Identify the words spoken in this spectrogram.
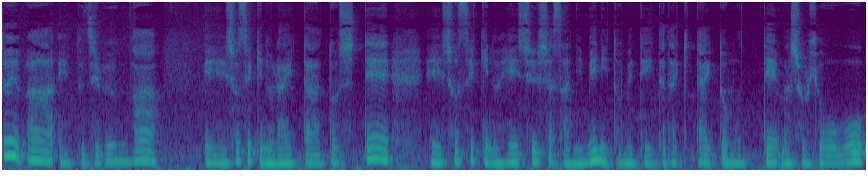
例えば、えーと、自分が、えー、書籍のライターとして、えー、書籍の編集者さんに目に留めていただきたいと思って、まあ、書評を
